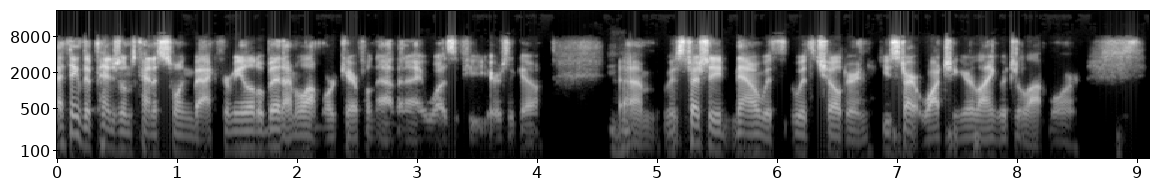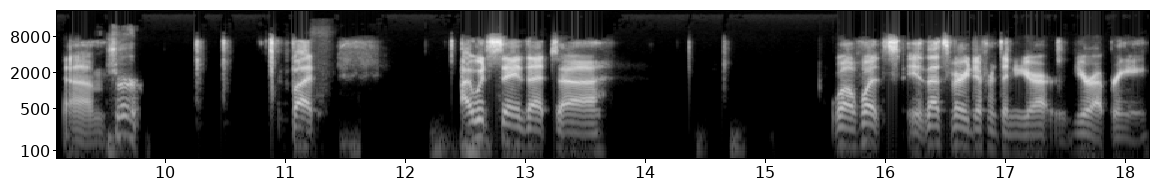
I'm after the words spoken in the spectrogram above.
I think the pendulum's kind of swung back for me a little bit. I'm a lot more careful now than I was a few years ago, mm-hmm. um, especially now with with children. You start watching your language a lot more. Um, sure. But I would say that. Uh, well, what's that's very different than your your upbringing,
